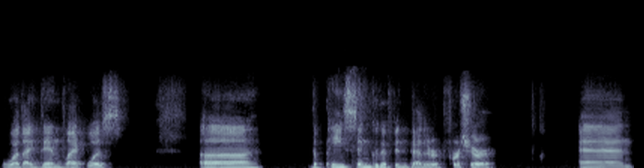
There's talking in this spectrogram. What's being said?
What I didn't like was, uh, the pacing could have been better for sure, and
